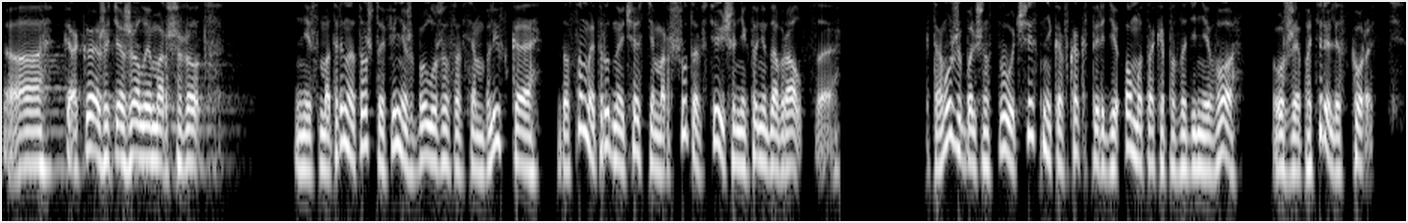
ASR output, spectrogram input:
«А, какой же тяжелый маршрут!» Несмотря на то, что финиш был уже совсем близко, до самой трудной части маршрута все еще никто не добрался. К тому же большинство участников, как впереди Ома, так и позади него, уже потеряли скорость.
